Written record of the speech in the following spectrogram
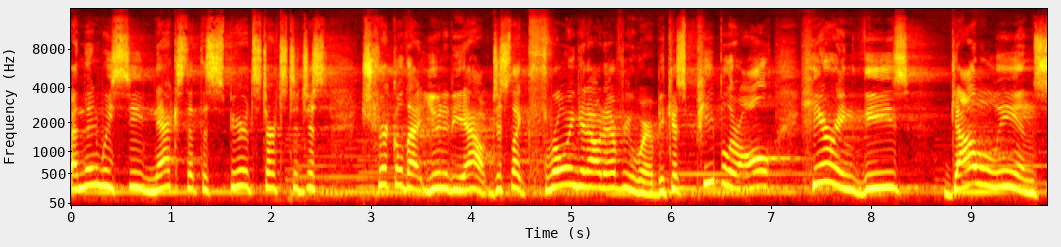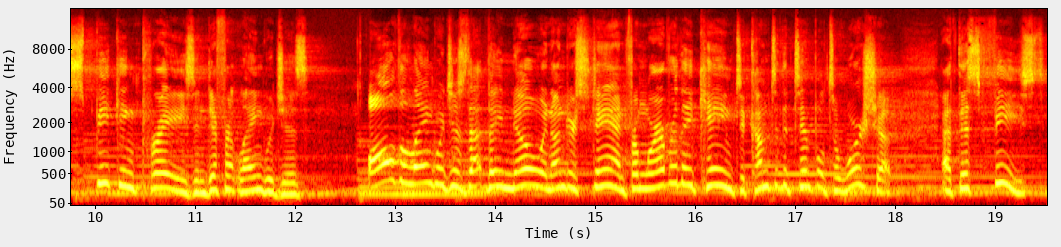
And then we see next that the Spirit starts to just trickle that unity out, just like throwing it out everywhere, because people are all hearing these Galileans speaking praise in different languages, all the languages that they know and understand from wherever they came to come to the temple to worship at this feast.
